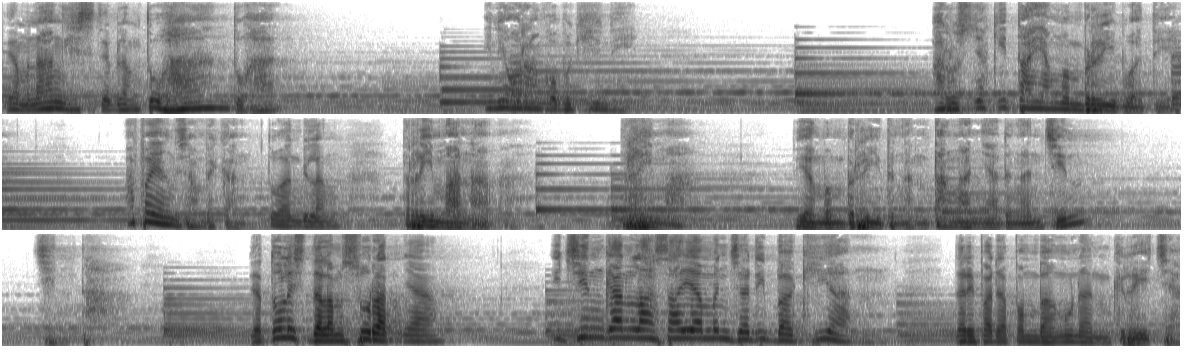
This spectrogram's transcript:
Dia menangis, dia bilang, Tuhan, Tuhan, ini orang kok begini. Harusnya kita yang memberi buat dia. Apa yang disampaikan? Tuhan bilang, terima nak, terima. Dia memberi dengan tangannya dengan cin, cinta. Dia tulis dalam suratnya, izinkanlah saya menjadi bagian daripada pembangunan gereja.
